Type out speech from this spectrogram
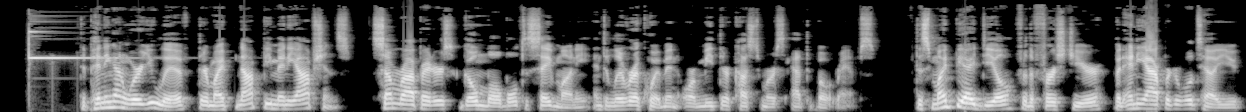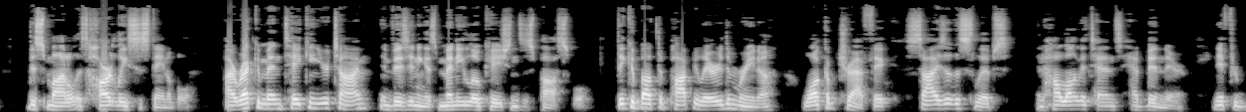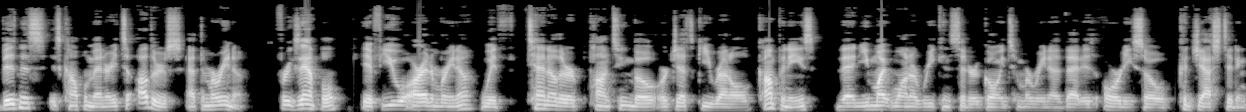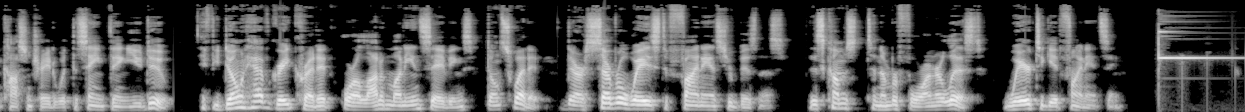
Depending on where you live, there might not be many options. Some operators go mobile to save money and deliver equipment or meet their customers at the boat ramps. This might be ideal for the first year, but any operator will tell you this model is hardly sustainable. I recommend taking your time and visiting as many locations as possible. Think about the popularity of the marina, walk up traffic, size of the slips, and how long the tenants have been there, and if your business is complementary to others at the marina. For example, if you are at a marina with 10 other pontoon boat or jet ski rental companies, then you might want to reconsider going to a marina that is already so congested and concentrated with the same thing you do. If you don't have great credit or a lot of money in savings, don't sweat it. There are several ways to finance your business. This comes to number four on our list where to get financing.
